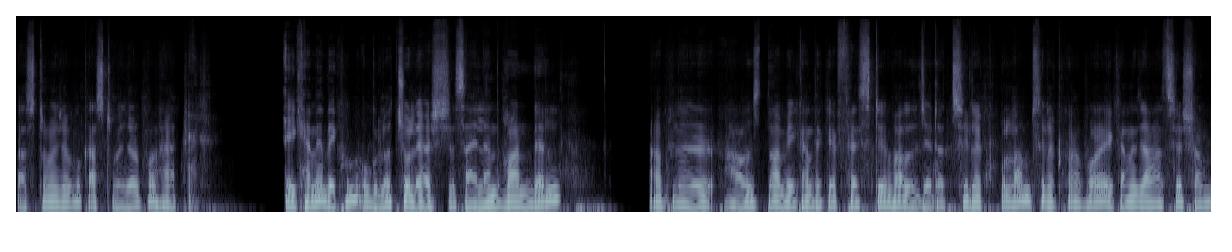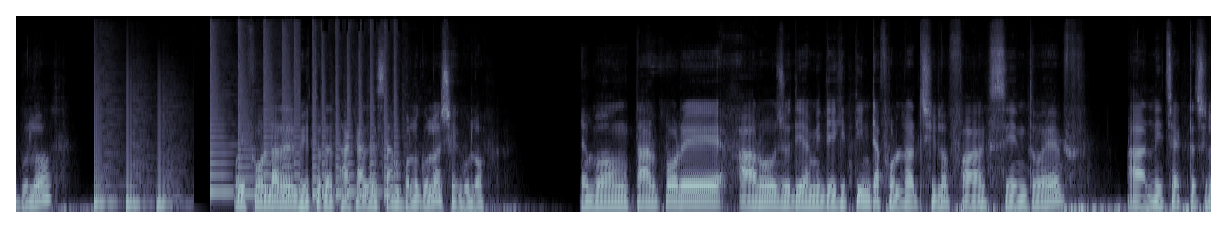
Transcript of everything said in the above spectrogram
কাস্টমে যাব কাস্টমে যাওয়ার পর হ্যাঁ। এইখানে দেখুন, ওগুলো চলে আসছে। সাইলেন্ট বান্ডেল আপনার হাউস তো আমি এখান থেকে ফেস্টিভ্যাল যেটা সিলেক্ট করলাম সিলেক্ট করার পরে এখানে যা আছে সবগুলো ওই ফোল্ডারের ভিতরে থাকা যে স্যাম্পলগুলো সেগুলো। এবং তারপরে আরও যদি আমি দেখি, তিনটা ফোল্ডার ছিল ফাক্স সিনথওয়েভ আর নিচে একটা ছিল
